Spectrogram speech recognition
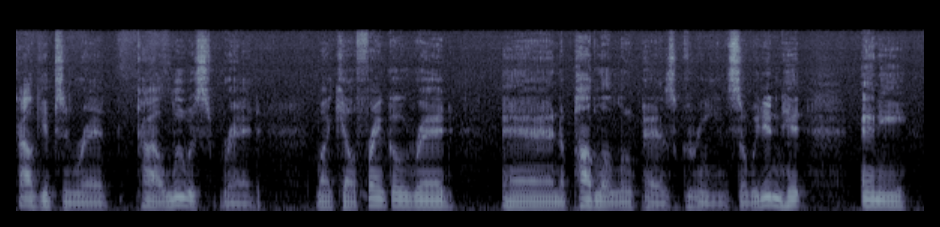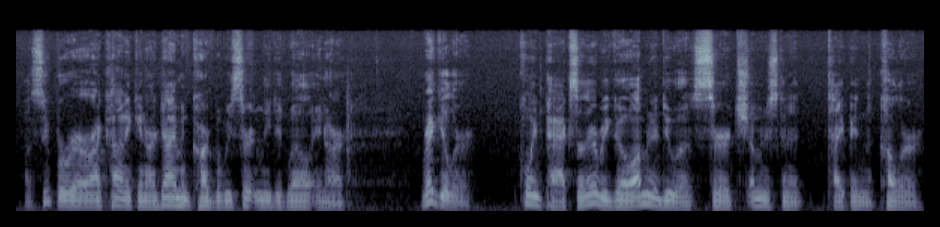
Kyle Gibson red. Kyle Lewis red. Maikel Franco red. And a Pablo Lopez green. So we didn't hit any uh, super rare or iconic in our diamond card, but we certainly did well in our regular coin pack. So there we go. I'm going to do a search. I'm just going to type in the color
